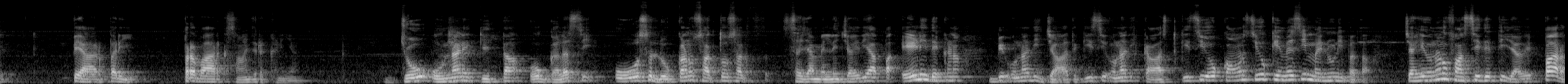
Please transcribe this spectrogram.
ਪਿਆਰ ਭਰੀ ਪਰਿਵਾਰਕ ਸਾਂਝ ਰੱਖਣੀ ਆ। ਜੋ ਉਹਨਾਂ ਨੇ ਕੀਤਾ, ਉਹ ਗਲਤ ਸੀ। ਉਸ ਲੋਕਾਂ ਨੂੰ ਸਖਤ ਤੋਂ ਸਖਤ ਸਜ਼ਾ ਮਿਲਣੀ ਚਾਹੀਦੀ ਹੈ। ਆਪਾਂ ਇਹ ਨਹੀਂ ਦੇਖਣਾ ਵੀ ਉਹਨਾਂ ਦੀ ਜਾਤ ਕੀ ਸੀ, ਉਹਨਾਂ ਦੀ ਕਾਸਟ ਕੀ ਸੀ, ਉਹ ਕੌਣ ਸੀ, ਉਹ ਕਿਵੇਂ ਸੀ, ਮੈਨੂੰ ਨਹੀਂ ਪਤਾ। ਚਾਹੇ ਉਹਨਾਂ ਨੂੰ ਫਾਂਸੀ ਦਿੱਤੀ ਜਾਵੇ, ਪਰ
